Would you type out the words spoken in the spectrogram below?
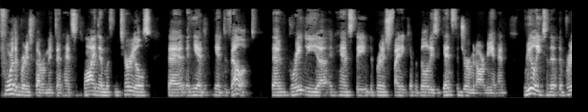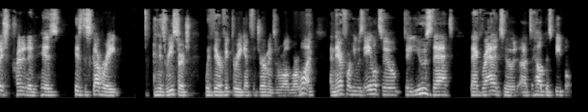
for the British government and had supplied them with materials that, that he had he had developed that greatly uh, enhanced the the British fighting capabilities against the German army and had really to the, the British credited his his discovery and his research with their victory against the Germans in World War One, and therefore he was able to to use that that gratitude uh, to help his people,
